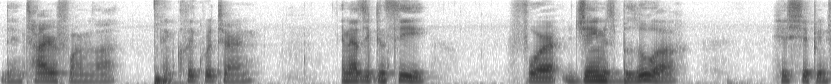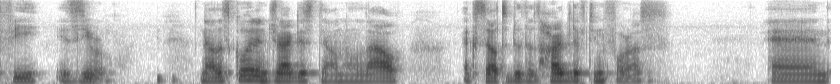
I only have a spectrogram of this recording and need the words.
the entire formula and click return. And as you can see, for James Balua, his shipping fee is zero. Now let's go ahead and drag this down and allow Excel to do the hard lifting for us. And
